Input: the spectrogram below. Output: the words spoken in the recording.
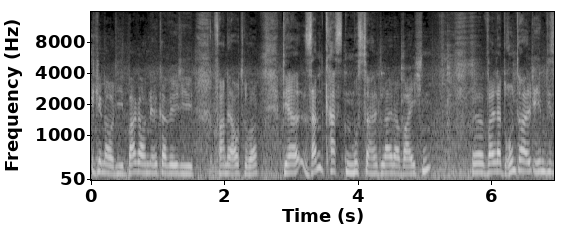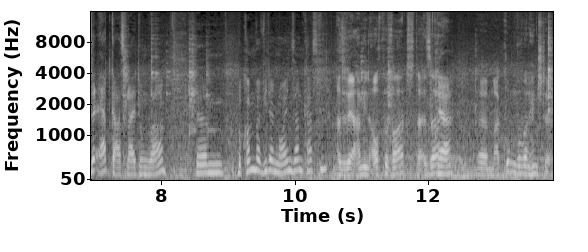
genau, die Bagger und LKW, die fahren da auch drüber. Der Sandkasten musste halt leider weichen, äh, weil da drunter halt eben diese Erdgasleitung war. Ähm, bekommen wir wieder einen neuen Sandkasten? Also wir haben ihn aufbewahrt, da ist er. Ja. Äh, mal gucken, wo wir ihn hinstellen.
